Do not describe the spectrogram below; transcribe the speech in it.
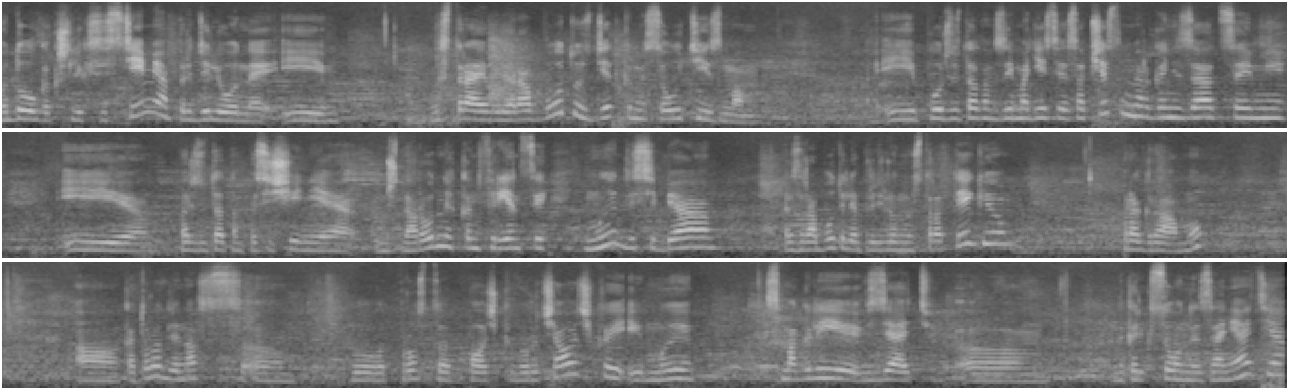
мы долго шли к системе определенной и выстраивали работу с детками с аутизмом. И по результатам взаимодействия с общественными организациями и по результатам посещения международных конференций мы для себя разработали определенную стратегию, программу, а, которая для нас э, была вот просто палочкой-выручалочкой, и мы смогли взять э, на коррекционные занятия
